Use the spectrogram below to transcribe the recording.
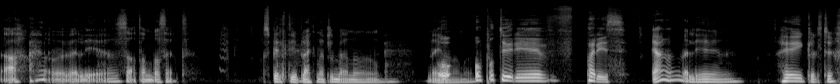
Ja, veldig satanbasert. Spilte i black metal-band og Og, og på tur i Paris. Ja, veldig høy kultur.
